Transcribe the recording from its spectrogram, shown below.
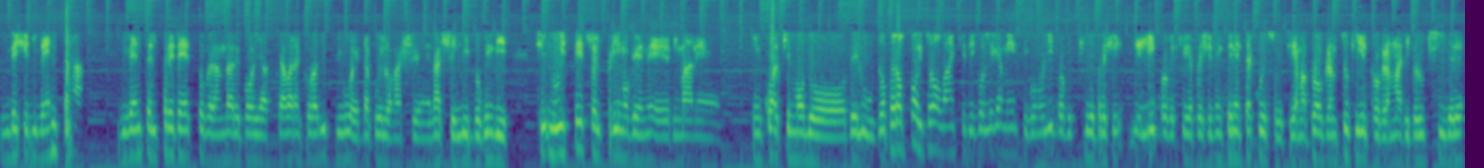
invece diventa, diventa il pretesto per andare poi a scavare ancora di più e da quello nasce, nasce il libro. Quindi lui stesso è il primo che ne rimane in qualche modo deluso, però poi trova anche dei collegamenti con un libro che scrive, prece- libro che scrive precedentemente a questo, che si chiama Program to Kill, Programmati per uccidere,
